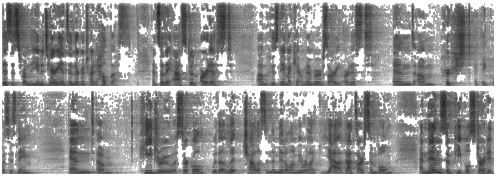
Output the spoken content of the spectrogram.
this is from the Unitarians and they're going to try to help us. And so they asked an artist, um, whose name I can't remember, sorry, artist, and um, Hirst, I think was his name. And um, he drew a circle with a lit chalice in the middle, and we were like, yeah, that's our symbol. And then some people started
